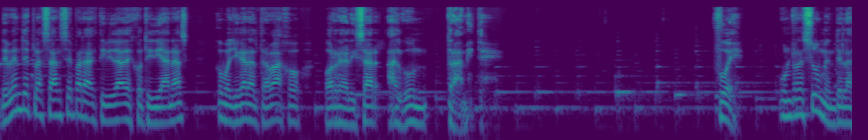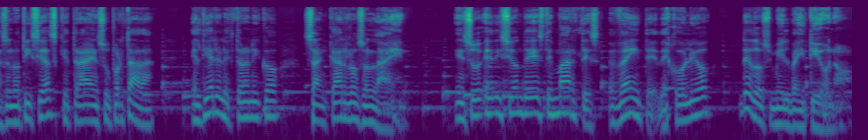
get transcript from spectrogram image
deben desplazarse para actividades cotidianas como llegar al trabajo o realizar algún trámite. Fue un resumen de las noticias que trae en su portada el diario electrónico San Carlos Online, en su edición de este martes 20 de julio de 2021.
